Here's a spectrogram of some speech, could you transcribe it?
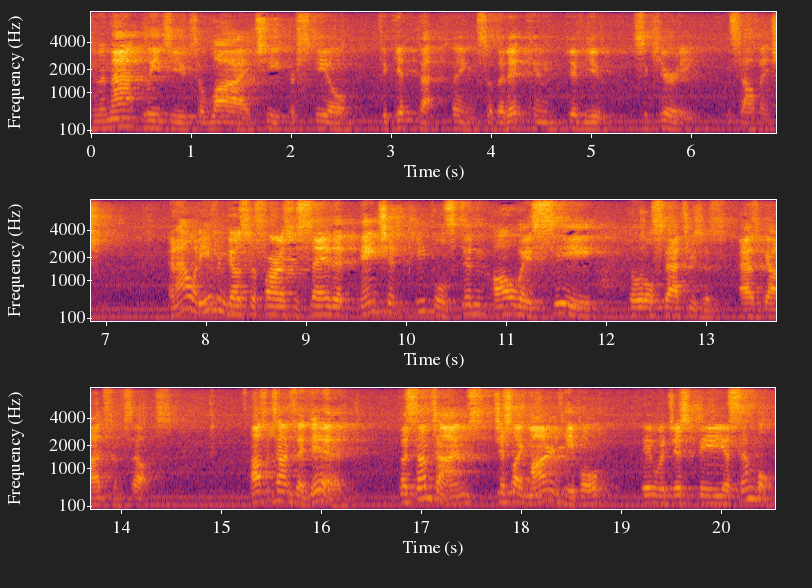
And then that leads you to lie, cheat, or steal to get that thing so that it can give you security and salvation. And I would even go so far as to say that ancient peoples didn't always see the little statues as, as gods themselves. Oftentimes they did, but sometimes, just like modern people, it would just be a symbol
